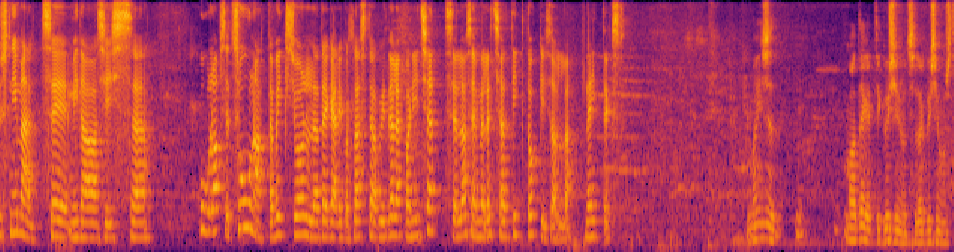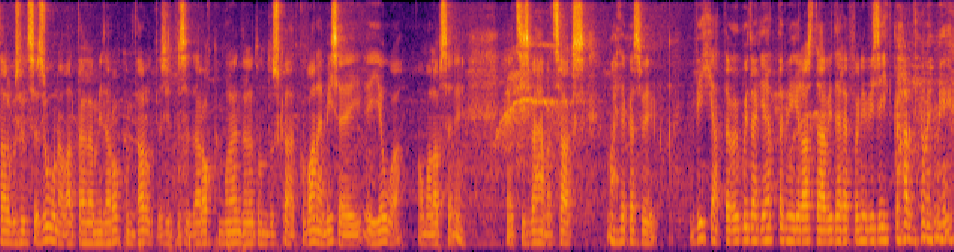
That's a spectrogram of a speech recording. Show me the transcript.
just nimelt see, mida siis, kuhu lapsed suunata, võiks ju olla tegelikult lasteabi telefoni chat, selle asemel, et seal Tiktokis olla näiteks. ma ise, ma tegelikult ei küsinud seda küsimust alguses üldse suunavalt, aga mida rohkem te arutlesite, seda rohkem mulle endale tundus ka, et kui vanem ise ei, ei jõua oma lapseni et siis vähemalt saaks, ma ei tea, kasvõi vihjata või kuidagi jätta mingi lasteabi telefoni visiitkaardi või mingi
